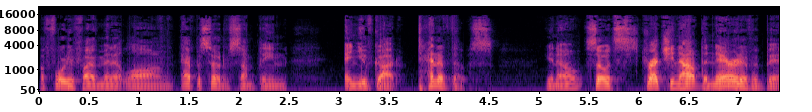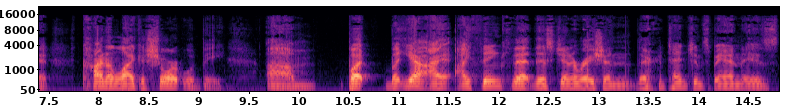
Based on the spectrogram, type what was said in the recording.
a forty five minute long episode of something, and you've got ten of those. You know, so it's stretching out the narrative a bit, kind of like a short would be. Um, but but yeah, I I think that this generation their attention span is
